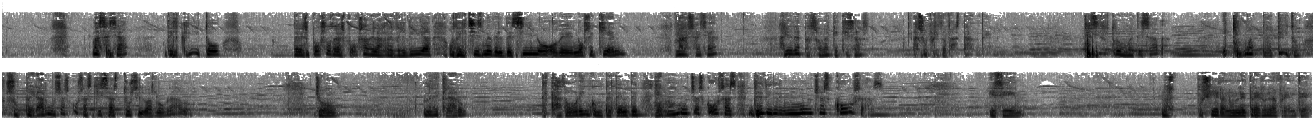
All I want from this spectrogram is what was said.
Más allá del grito del esposo, de la esposa, de la rebeldía o del chisme del vecino o de no sé quién. Más allá, hay una persona que quizás ha sufrido bastante, que ha sido traumatizada y que no ha podido superar muchas cosas. Quizás tú sí lo has logrado. Yo me declaro pecador e incompetente en muchas cosas, débil en muchas cosas. Y si nos pusieran un letrero en la frente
